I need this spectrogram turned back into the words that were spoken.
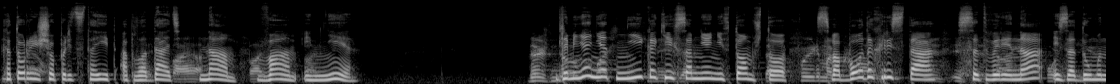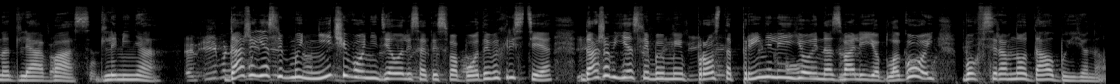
которой еще предстоит обладать нам, вам и мне. Для меня нет никаких сомнений в том, что свобода Христа сотворена и задумана для вас, для меня. Даже если бы мы ничего не делали с этой свободой во Христе, даже если бы мы просто приняли ее и назвали ее благой, Бог все равно дал бы ее нам.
